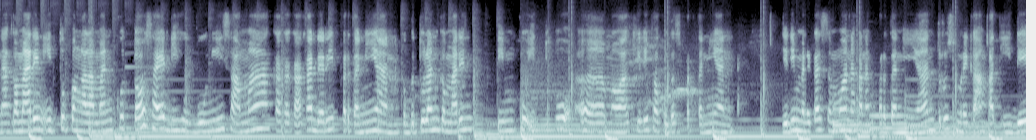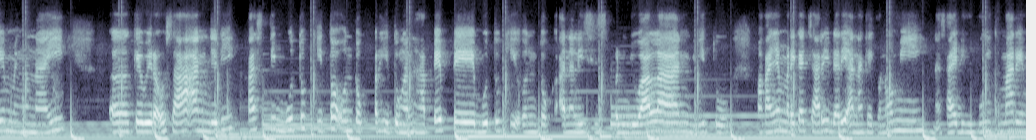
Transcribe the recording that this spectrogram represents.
Nah kemarin itu pengalamanku toh saya dihubungi sama kakak-kakak dari pertanian. Kebetulan kemarin timku itu uh, mewakili Fakultas Pertanian. Jadi mereka semua anak-anak pertanian, terus mereka angkat ide mengenai uh, kewirausahaan. Jadi pasti butuh kita untuk perhitungan HPP, butuh ki untuk analisis penjualan gitu. Makanya mereka cari dari anak ekonomi. Nah, saya dihubungi kemarin.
